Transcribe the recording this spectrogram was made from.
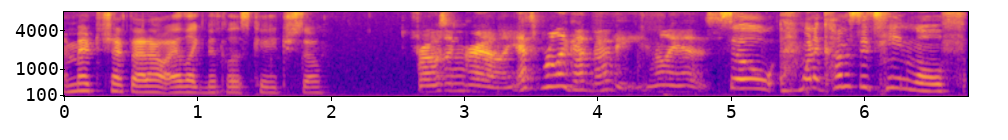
I might have to check that out. I like Nicolas Cage, so. Frozen Ground. It's a really good movie. It really is. So, when it comes to Teen Wolf,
